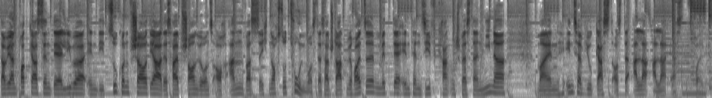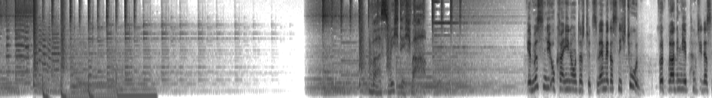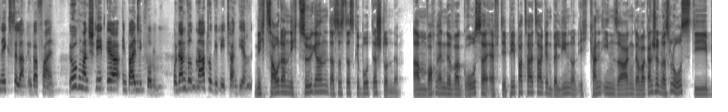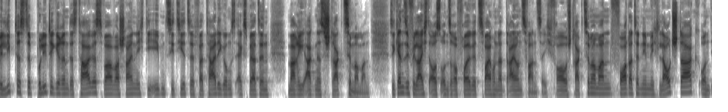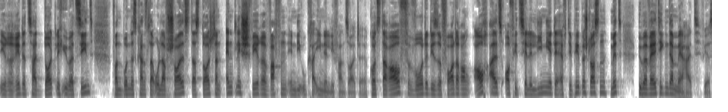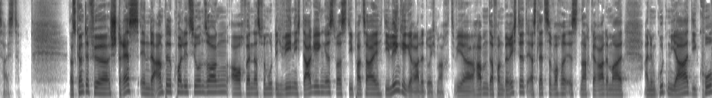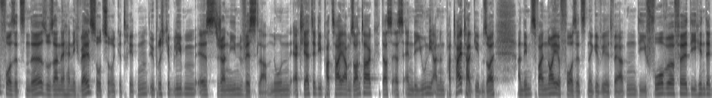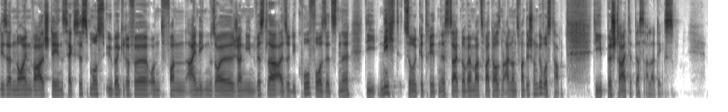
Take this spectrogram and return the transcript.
da wir ein Podcast sind, der lieber in die Zukunft schaut, ja, deshalb schauen wir uns auch an, was sich noch so tun muss. Deshalb starten wir heute mit der Intensivkrankenschwester Nina, mein Interviewgast aus der aller, allerersten Folge. Was wichtig war. Wir müssen die Ukraine unterstützen. Wenn wir das nicht tun, wird Wladimir Putin das nächste Land überfallen. Irgendwann steht er im Baltikum und dann wird NATO-Gebiet tangieren. Nicht zaudern, nicht zögern, das ist das Gebot der Stunde. Am Wochenende war großer FDP-Parteitag in Berlin und ich kann Ihnen sagen, da war ganz schön was los. Die beliebteste Politikerin des Tages war wahrscheinlich die eben zitierte Verteidigungsexpertin Marie-Agnes Strack-Zimmermann. Sie kennen sie vielleicht aus unserer Folge 223. Frau Strack-Zimmermann forderte nämlich lautstark und ihre Redezeit deutlich überziehend von Bundeskanzler Olaf Scholz, dass Deutschland endlich schwere Waffen in die Ukraine liefern sollte. Kurz darauf wurde diese Forderung auch auch als offizielle Linie der FDP beschlossen, mit überwältigender Mehrheit, wie es heißt. Das könnte für Stress in der Ampelkoalition sorgen, auch wenn das vermutlich wenig dagegen ist, was die Partei Die Linke gerade durchmacht. Wir haben davon berichtet, erst letzte Woche ist nach gerade mal einem guten Jahr die Co-Vorsitzende Susanne Hennig-Welsow zurückgetreten. Übrig geblieben ist Janine Wissler. Nun erklärte die Partei am Sonntag, dass es Ende Juni einen Parteitag geben soll, an dem zwei neue Vorsitzende gewählt werden. Die Vorwürfe, die hinter dieser neuen Wahl stehen, Sexismus, Übergriffe, und von einigen soll Janine Wissler, also die Co-Vorsitzende, die nicht zurückgetreten ist, seit November 2021 schon gewusst haben. Die bestreitet das allerdings.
